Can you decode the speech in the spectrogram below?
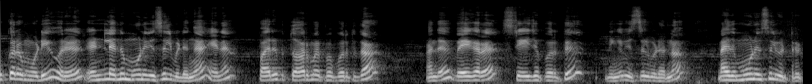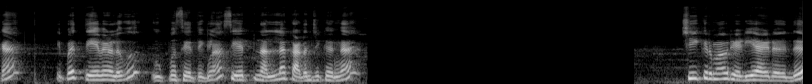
குக்கரை மூடி ஒரு ரெண்டுலேருந்து மூணு விசில் விடுங்க. ஏன்னா பருப்பு துவரம்பருப்பை பொறுத்து தான் அந்த வேகிற ஸ்டேஜை பொறுத்து நீங்கள் விசில் விடணும். நான் இது மூணு விசில் விட்டுருக்கேன். இப்போ தேவையான அளவு உப்பு சேர்த்துக்கலாம். சேர்த்து நல்லா கடைஞ்சிக்கோங்க. சீக்கிரமாக ரெடி ஆகிடும் இது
